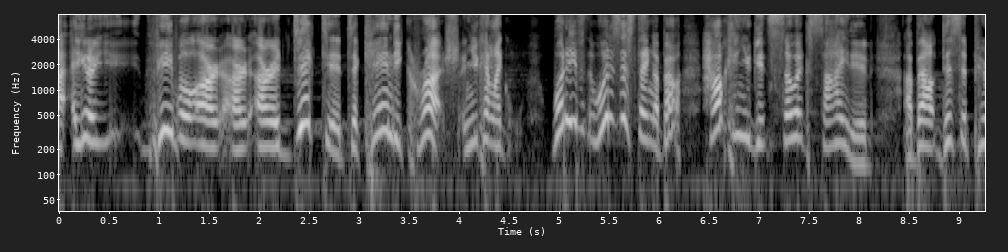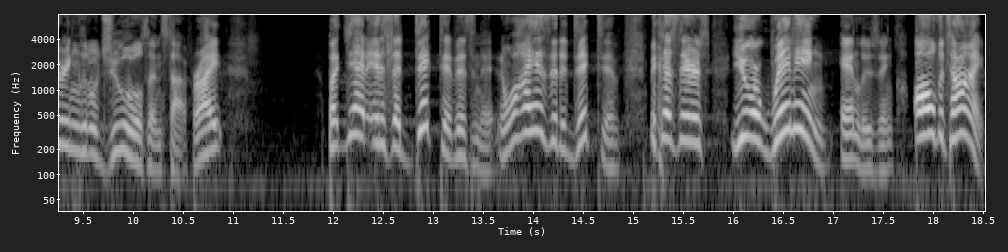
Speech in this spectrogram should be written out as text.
I, you know, people are, are, are addicted to Candy Crush, and you kind of like, what, even, what is this thing about? How can you get so excited about disappearing little jewels and stuff, right? But yet it is addictive, isn't it? And why is it addictive? Because there's you're winning and losing all the time.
